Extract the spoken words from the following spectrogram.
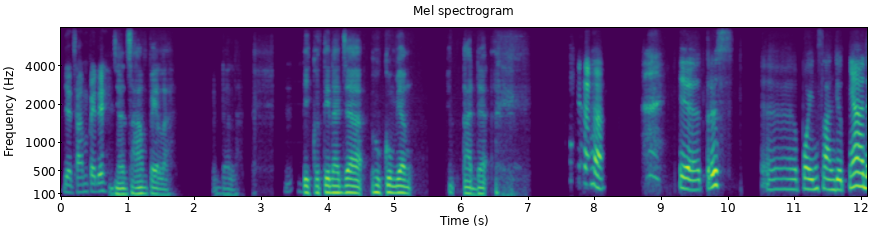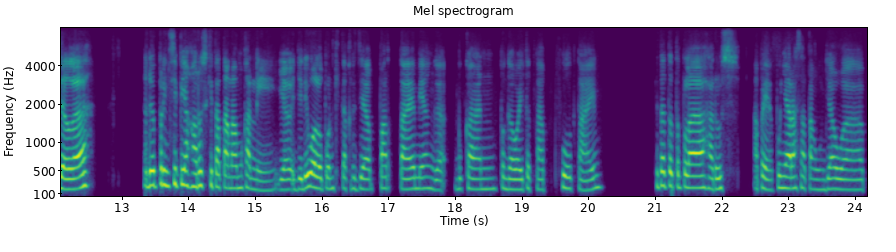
Jangan sampai deh. jangan sampai lah udahlah ikutin aja hukum yang ada Ya, terus eh, poin selanjutnya adalah ada prinsip yang harus kita tanamkan nih. Ya, jadi walaupun kita kerja part time ya nggak bukan pegawai tetap full time, kita tetaplah harus apa ya punya rasa tanggung jawab.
